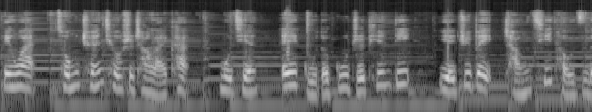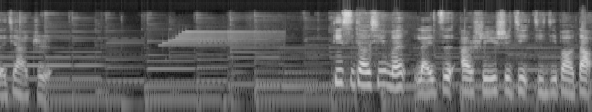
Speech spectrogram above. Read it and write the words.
另外，从全球市场来看，目前 A 股的估值偏低，也具备长期投资的价值。第四条新闻来自《二十一世纪经济报道》，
